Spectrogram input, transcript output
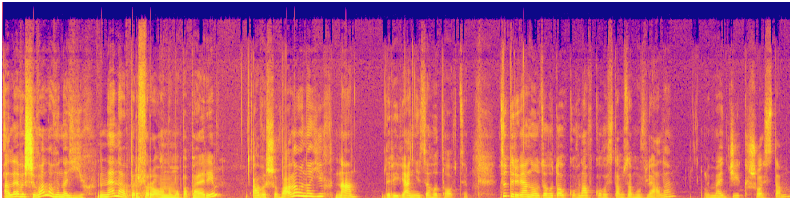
Але вишивала вона їх не на перфорованому папері, а вишивала вона їх на дерев'яній заготовці. Цю дерев'яну заготовку вона в когось там замовляла. Magic щось там.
